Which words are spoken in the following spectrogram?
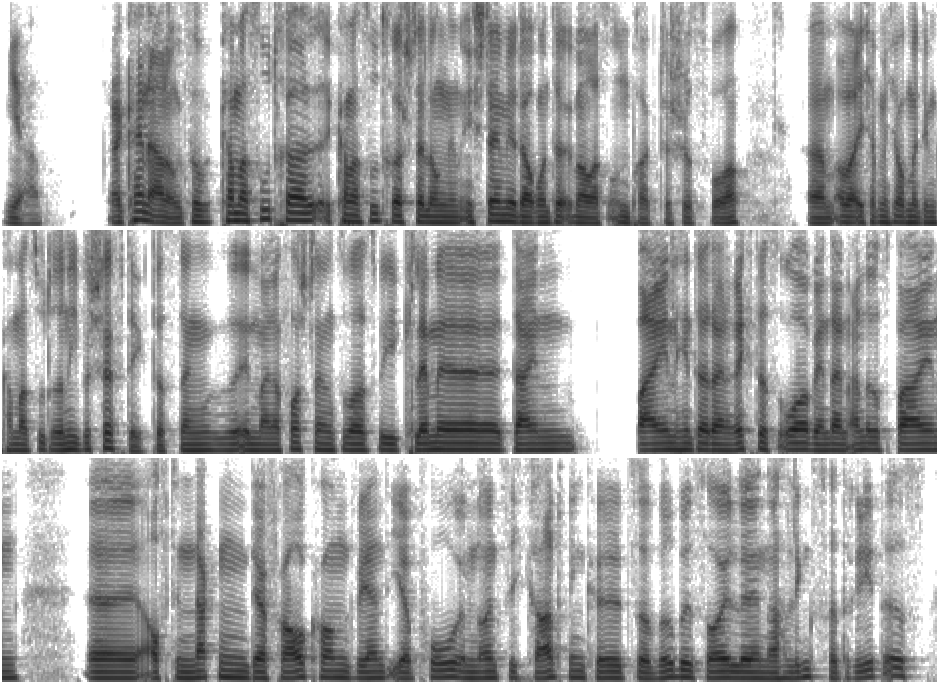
Ja. ja keine Ahnung, so Kamasutra, Kamasutra-Stellungen, ich stelle mir darunter immer was Unpraktisches vor. Ähm, aber ich habe mich auch mit dem Kamasutra nie beschäftigt. Das ist dann in meiner Vorstellung sowas wie klemme dein Bein hinter dein rechtes Ohr, während dein anderes Bein äh, auf den Nacken der Frau kommt, während ihr Po im 90-Grad-Winkel zur Wirbelsäule nach links verdreht ist.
